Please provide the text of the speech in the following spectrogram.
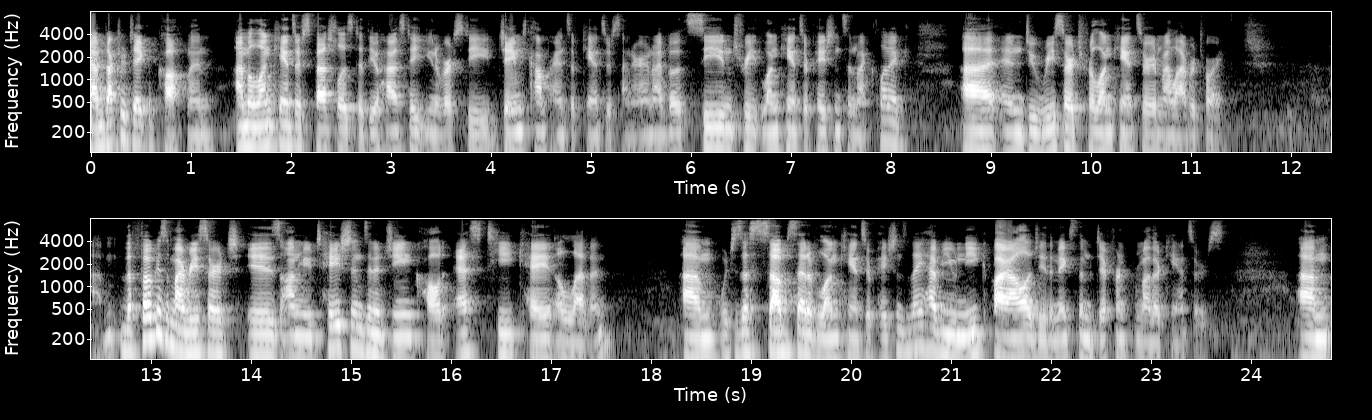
I'm Dr. Jacob Kaufman. I'm a lung cancer specialist at the Ohio State University James Comprehensive Cancer Center, and I both see and treat lung cancer patients in my clinic uh, and do research for lung cancer in my laboratory. Um, the focus of my research is on mutations in a gene called STK11, um, which is a subset of lung cancer patients, and they have unique biology that makes them different from other cancers. Um,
